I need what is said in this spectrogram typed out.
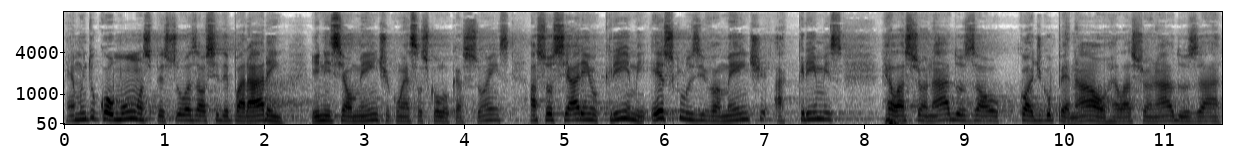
É muito comum as pessoas, ao se depararem inicialmente com essas colocações, associarem o crime exclusivamente a crimes relacionados ao Código Penal, relacionados a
